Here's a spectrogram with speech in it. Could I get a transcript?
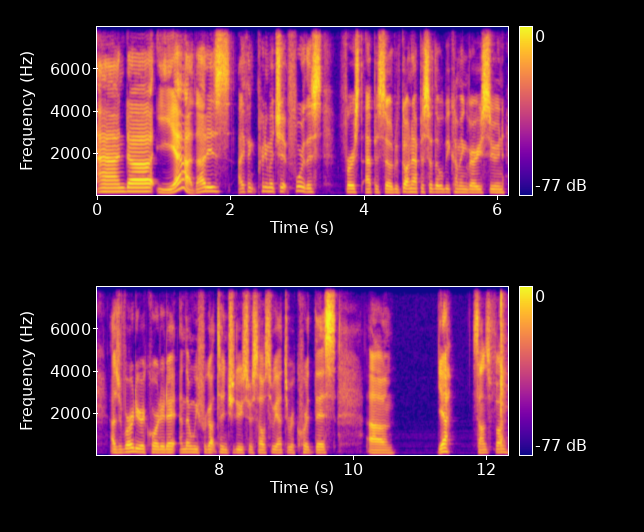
And uh yeah that is i think pretty much it for this first episode. We've got an episode that will be coming very soon as we've already recorded it and then we forgot to introduce ourselves so we had to record this. Um yeah sounds fun.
